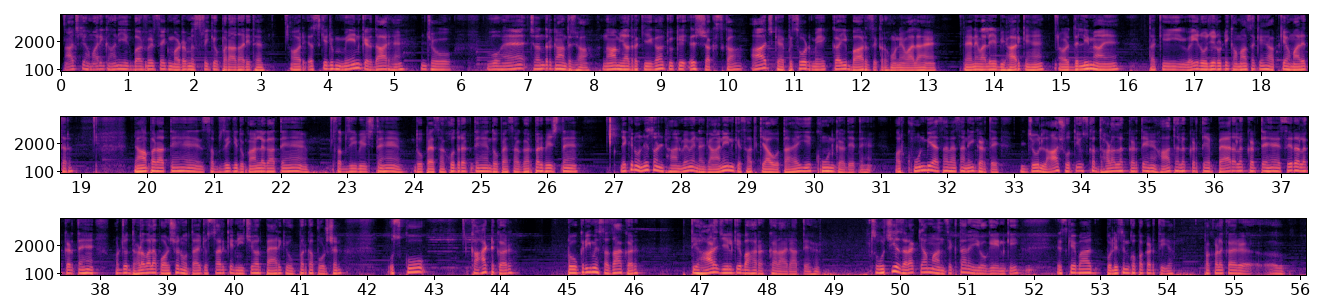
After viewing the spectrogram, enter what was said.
आज की हमारी कहानी एक बार फिर से एक मर्डर मिस्ट्री के ऊपर आधारित है और इसके जो मेन किरदार हैं, जो वो हैं चंद्रकांत झा। नाम याद रखिएगा, क्योंकि इस शख्स का आज के एपिसोड में कई बार ज़िक्र होने वाला है। रहने वाले ये बिहार के हैं और दिल्ली में आए हैं, ताकि वही रोजी रोटी कमा सकें आपके हमारे तरह। यहाँ पर आते हैं, सब्ज़ी की दुकान लगाते हैं, सब्ज़ी बेचते हैं, दो पैसा खुद रखते हैं, दो पैसा घर पर भेजते हैं। लेकिन उन्नीस में न जाने इनके साथ क्या होता है, ये खून कर देते हैं। और खून भी ऐसा वैसा नहीं करते जो लाश होती है, उसका धड़ अलग करते हैं, हाथ अलग करते हैं, पैर अलग करते हैं, सिर अलग करते हैं, और जो धड़ वाला पोर्शन होता है, जो सर के नीचे और पैर के ऊपर का पोर्शन उसको काट कर, टोकरी में सजा कर, तिहाड़ जेल के बाहर रख कर आ जाते हैं। सोचिए ज़रा, क्या मानसिकता रही होगी इनकी। इसके बाद पुलिस इनको पकड़ती है। पकड़ कर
